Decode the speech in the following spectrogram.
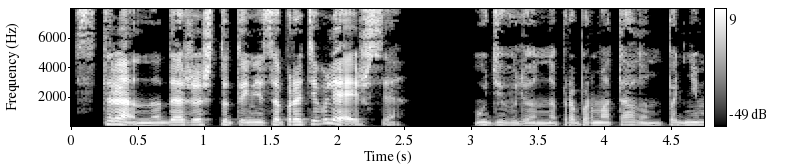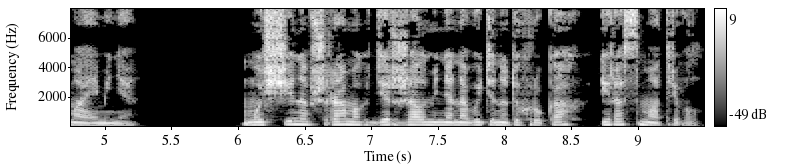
Странно даже, что ты не сопротивляешься!» Удивленно пробормотал он, поднимая меня. Мужчина в шрамах держал меня на вытянутых руках и рассматривал.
